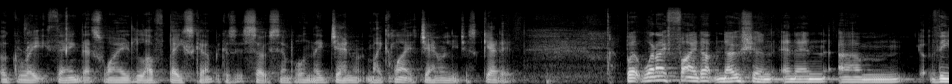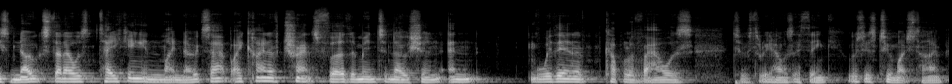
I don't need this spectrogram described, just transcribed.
a great thing. That's why I love Basecamp because it's so simple and they gener- my clients generally just get it. But when I fired up Notion and then um, these notes that I was taking in my notes app, I kind of transferred them into Notion and within a couple of hours, two or three hours, I think, it was just too much time.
